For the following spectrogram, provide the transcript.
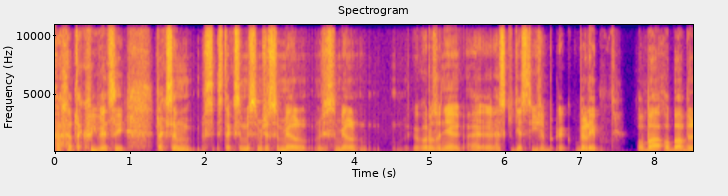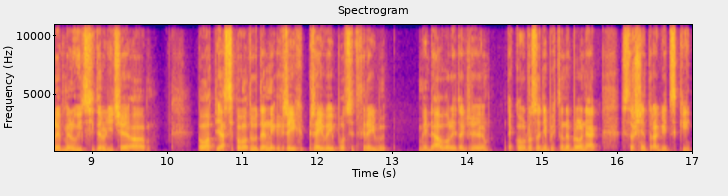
a takové věci, tak, jsem, tak si myslím, že jsem měl, že jsem měl jako rozhodně hezký dětství, že byli oba, oba byli milující ty rodiče a pamat, já si pamatuju ten hřej, hřejivý pocit, který mi dávali, takže jako rozhodně bych to nebylo nějak strašně tragicky.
